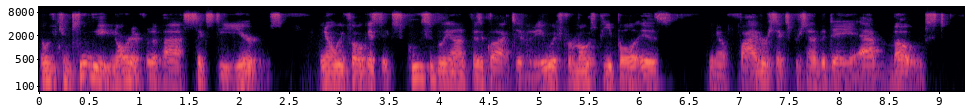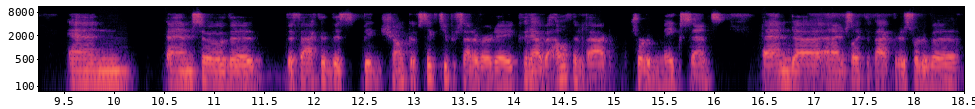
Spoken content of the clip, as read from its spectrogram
and we've completely ignored it for the past sixty years. You know, we focused exclusively on physical activity, which for most people is you know five or six percent of the day at most, and and so the the fact that this big chunk of 60% of our day could have a health impact sort of makes sense. And, uh, and I just like the fact that it's sort of a,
